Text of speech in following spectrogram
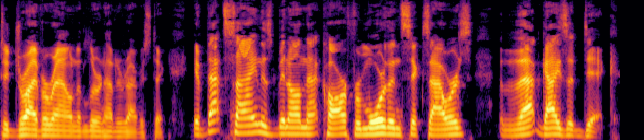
To drive around and learn how to drive a stick. If that sign has been on that car for more than six hours, that guy's a dick.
